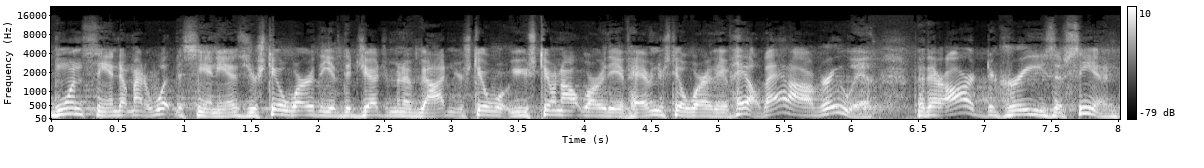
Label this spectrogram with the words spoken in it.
one sin, don't matter what the sin is, you're still worthy of the judgment of God and you're still, you're still not worthy of heaven, you're still worthy of hell. That I agree with. But there are degrees of sin.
